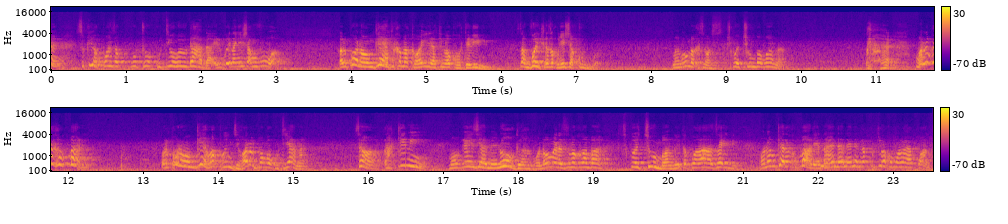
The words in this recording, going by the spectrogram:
Siku ya kwanza kutiwa huyu dada ilikuwa inanyesha mvua. Walikuwa wanaongea tu kama kawaida lakini wako hotelini. Sasa mvua ikaanza kunyesha kubwa. Mwanaume akasema chukue chumba bwana. Mwanamke akakubali. Walikuwa wanaongea wako nje hawana mpango wa kutiana. Sawa lakini maongezi yamenoga. Mwanaume anasema kwamba chukue chumba ndio itakuwa raha zaidi. Mwanamke anakubali anaenda anaenda kutiwa kwa mara ya kwanza.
